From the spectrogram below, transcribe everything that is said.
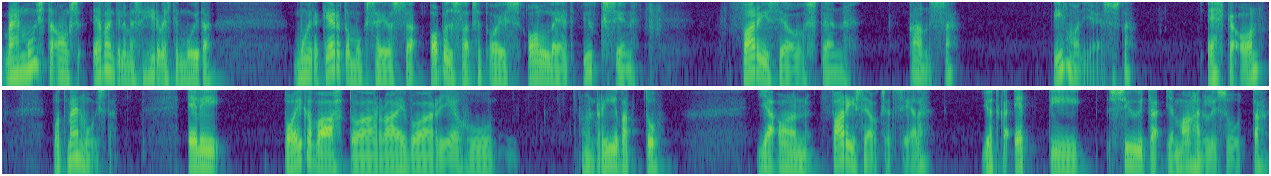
mä en muista, onko evankeliumissa hirveästi muita, muita kertomuksia, jossa opetuslapset olisi olleet yksin fariseusten kanssa ilman Jeesusta. Ehkä on, mutta mä en muista. Eli poika vaahtoa, raivoa, riehuu, on riivattu ja on fariseukset siellä, jotka etsii syytä ja mahdollisuutta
